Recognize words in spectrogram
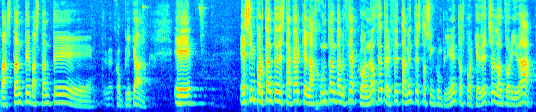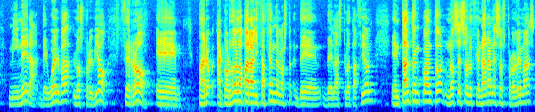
bastante, bastante eh, complicada. Eh, es importante destacar que la Junta de Andalucía conoce perfectamente estos incumplimientos, porque de hecho la autoridad minera de Huelva los prohibió, cerró, eh, acordó la paralización de, de la explotación en tanto en cuanto no se solucionaran esos problemas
